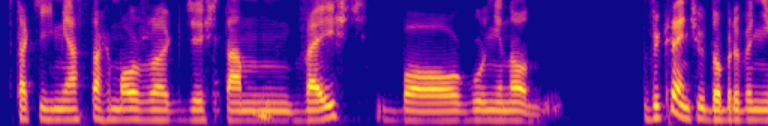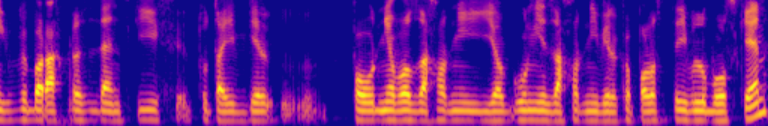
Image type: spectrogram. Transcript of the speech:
w takich miastach może gdzieś tam wejść, bo ogólnie no, wykręcił dobry wynik w wyborach prezydenckich tutaj w, południowo-zachodniej i ogólnie zachodniej Wielkopolsce i w Lubuskiem,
